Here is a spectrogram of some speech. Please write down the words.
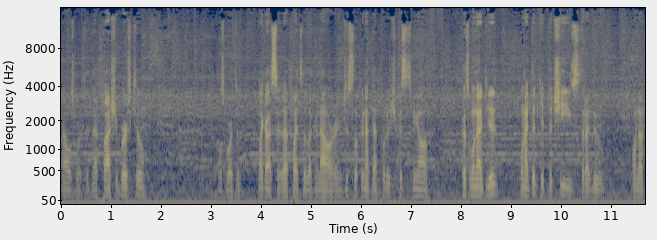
That was worth it. That flashy burst kill was worth it. Like I said, that fight took like an hour, and just looking at that footage pisses me off. Because when I did, when I did get the cheese that I do on that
